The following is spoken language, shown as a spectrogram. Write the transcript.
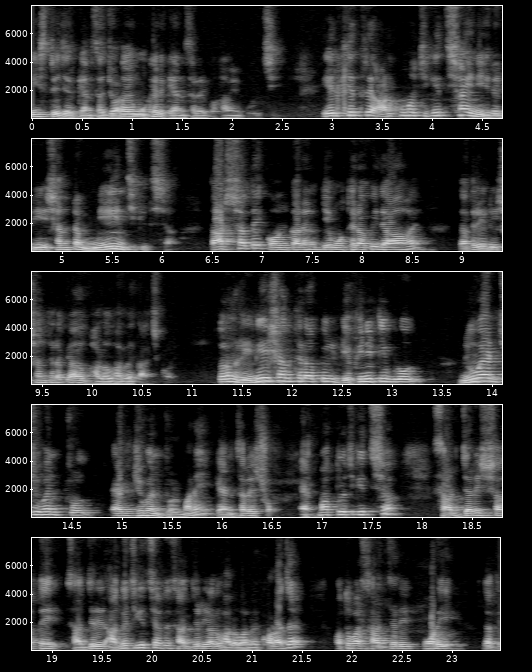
এই স্টেজের ক্যান্সার জরায়ু মুখের ক্যান্সারের কথা আমি বলছি। এর ক্ষেত্রে আর কোনো চিকিৎসাই নেই রেডিয়েশনটা মেইন চিকিৎসা। তার সাথে কনকারেন্ট কেমোথেরাপি দেওয়া হয়, যাতে রেডিয়েশন থেরাপি আরও ভালোভাবে কাজ করে। সুতরাং রেডিয়েশন থেরাপির definitive role neo adjuvant role adjuvant role মানে ক্যান্সারের একমাত্র চিকিৎসা। সার্জারির সাথে সার্জারির আগে চিকিৎসা যাতে সার্জারি আরও ভালোভাবে করা যায়, অথবা সার্জারির পরে যাতে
